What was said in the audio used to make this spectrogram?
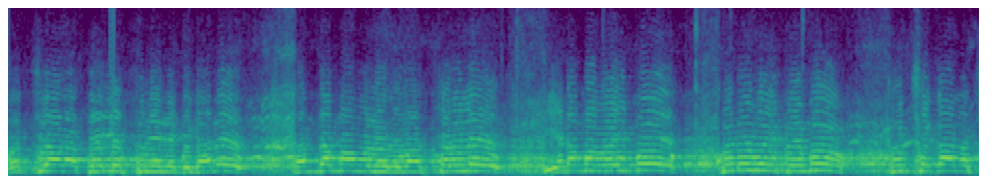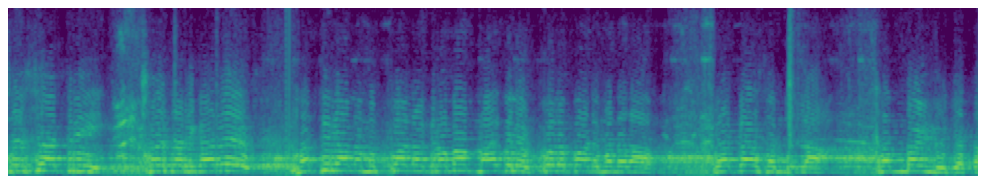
వజ్రాల తేజస్వి రెడ్డి గారు చందమామలూరు వాస్తవులు ఎడమ వైపు కుడివైపేమో పుచ్చకాల శేషాద్రి చౌదరి గారు మద్దిరాల ముప్పాల గ్రామం నాగుల కూలపాడు మండలం ప్రకాశం జిల్లా కంబైండ్ జత.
